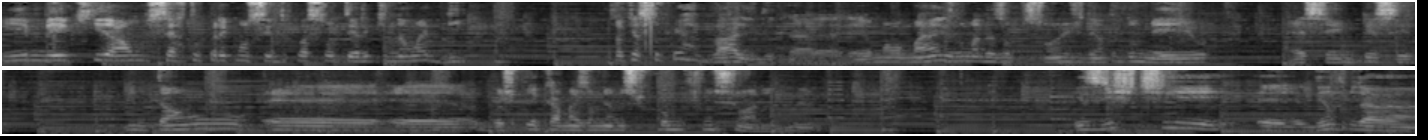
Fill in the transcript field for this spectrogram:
e meio que há um certo preconceito com a solteira que não é bi. Só que é super válido, cara. É uma, mais uma das opções dentro do meio SMPC. Então, é, é, vou explicar mais ou menos como funciona. Né? Existe é, dentro da,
